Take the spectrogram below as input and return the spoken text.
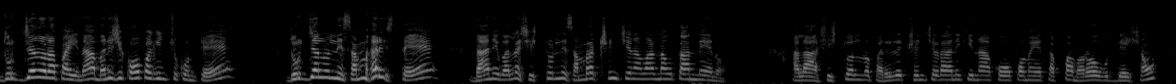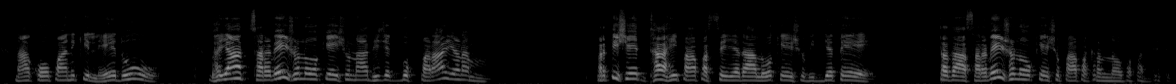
దుర్జనులపైన మనిషి కోపగించుకుంటే దుర్జనుల్ని సంహరిస్తే దానివల్ల శిష్టుల్ని సంరక్షించిన వాడినవుతాను నేను. అలా శిష్టులను పరిరక్షించడానికి నా కోపమే తప్ప మరో ఉద్దేశం నా కోపానికి లేదు. భయాత్ సర్వేషు లోకేషు నాధి జగ్బు పరాయణం ప్రతిషేద్ధాహి పాపస్య యదా లోకేషు విద్యతే. తదా సర్వేషు లోకేషు పాపక్రన్నోపపద్యతే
